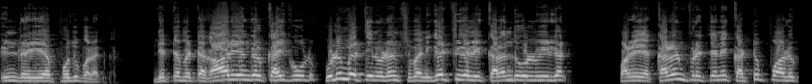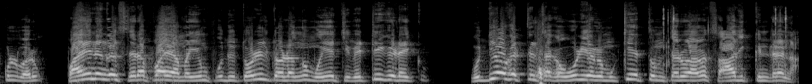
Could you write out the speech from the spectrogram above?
இன்றைய பொது பலன்கள். திட்டமிட்ட காரியங்கள் கைகூடும். குடும்பத்தினுடன் சுப நிகழ்ச்சிகளில் கலந்து கொள்வீர்கள். பழைய கடன் பிரச்சனை கட்டுப்பாடுக்குள் வரும். பயணங்கள் சிறப்பாய் அமையும். புது தொழில் தொடங்கும். முயற்சி வெற்றி கிடைக்கும். உத்தியோகத்தில் சக ஊழியர்கள் முக்கியத்துவம் தருவாக சாதிக்கின்றன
